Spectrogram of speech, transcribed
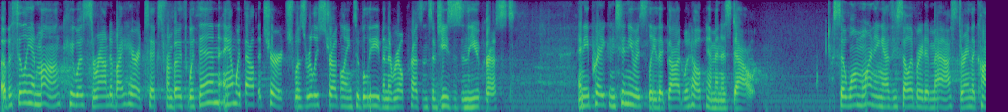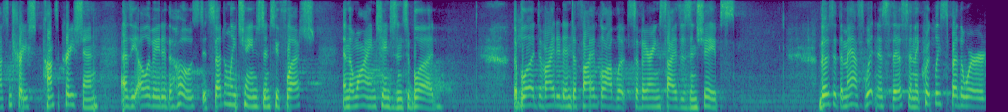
A Basilian monk who was surrounded by heretics from both within and without the church was really struggling to believe in the real presence of Jesus in the Eucharist. And he prayed continuously that God would help him in his doubt. So one morning, as he celebrated Mass during the consecration, as he elevated the host, it suddenly changed into flesh, and the wine changed into blood. The blood divided into five goblets of varying sizes and shapes. Those at the Mass witnessed this, and they quickly spread the word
